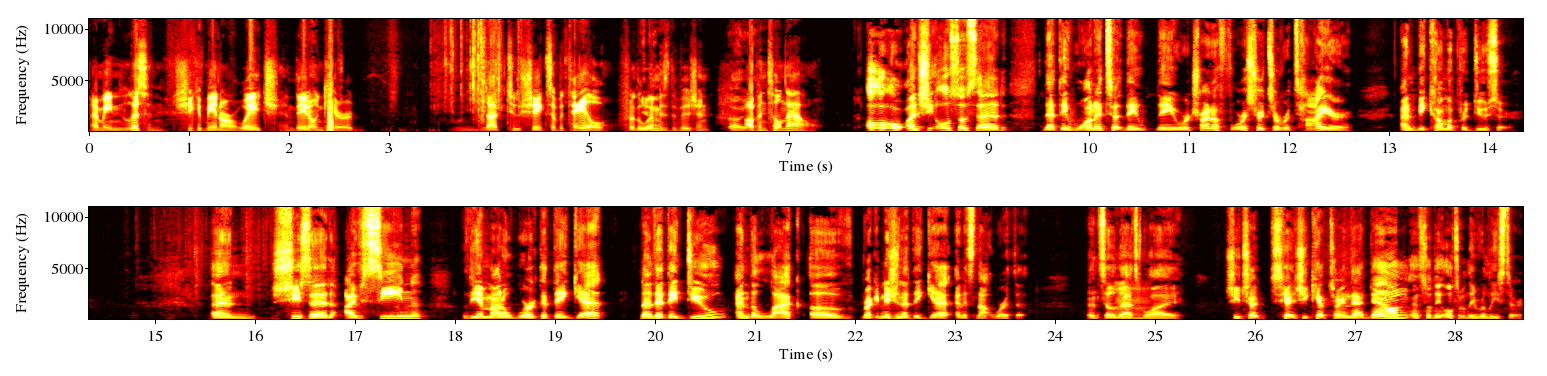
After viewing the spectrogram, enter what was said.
I mean, listen, she could be in ROH, and they don't care. Not two shakes of a tail for the Yeah. women's division Oh, yeah. up until now. oh, oh, oh, and she also said that they wanted to, they, they were trying to force her to retire and become a producer. And she said, I've seen the amount of work that they get, that they do, and the lack of recognition that they get, and it's not worth it. And so that's Mhm. why she t- she kept turning that down, and so they ultimately released her.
